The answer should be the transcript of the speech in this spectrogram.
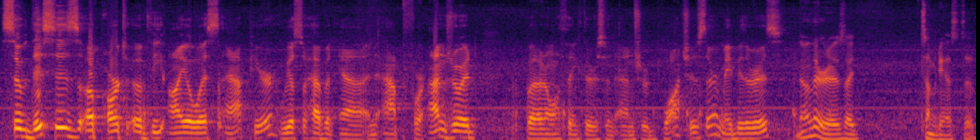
So this is a part of the iOS app here. We also have an, uh, an app for Android, but I don't think there's an Android watch, is there? Maybe there is. No, there is. I somebody has to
